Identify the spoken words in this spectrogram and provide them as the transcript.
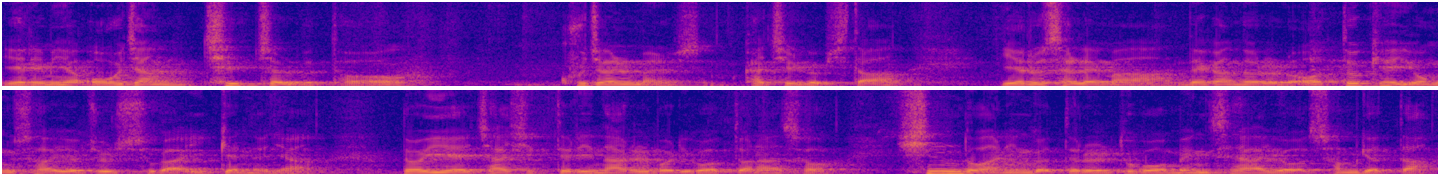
예레미야 5장 7절부터 9절 말씀 같이 읽읍시다. 예루살렘아 내가 너를 어떻게 용서하여 줄 수가 있겠느냐? 너희의 자식들이 나를 버리고 떠나서 신도 아닌 것들을 두고 맹세하여 섬겼다.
